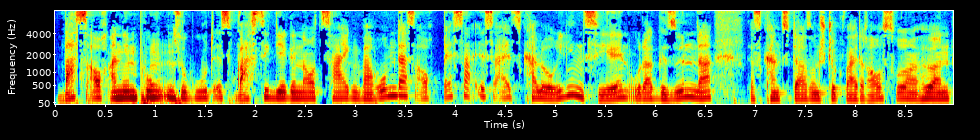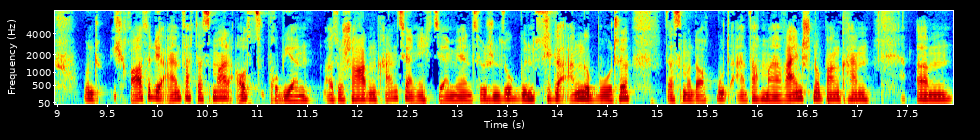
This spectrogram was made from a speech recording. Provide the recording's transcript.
was auch an den Punkten so gut ist, was sie dir genau zeigen, warum das auch besser ist als Kalorienzählen oder gesünder, das kannst du da so ein Stück weit raushören und ich rate dir einfach, das mal auszuprobieren. Also schaden kann es ja nicht. Sie haben ja inzwischen so günstige Angebote, dass man da auch gut einfach mal reinschnuppern kann. Ähm,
